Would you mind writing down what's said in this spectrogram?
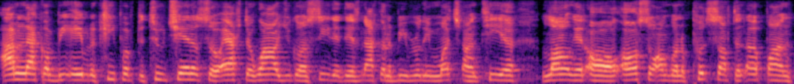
I'm not going to be able to keep up the two channels, so after a while, you're going to see that there's not going to be really much on Tia Long at all. Also, I'm going to put something up on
